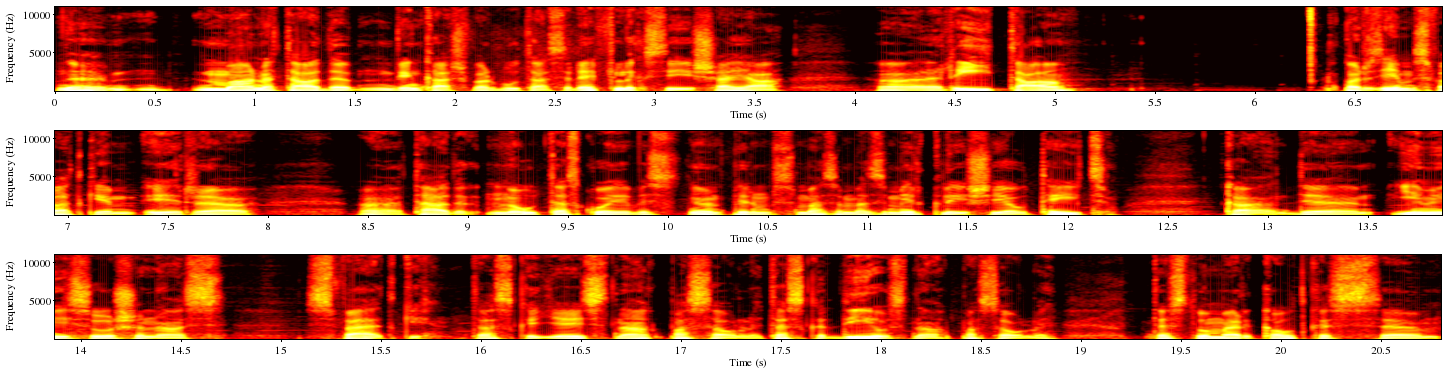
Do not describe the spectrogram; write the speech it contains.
Mana tāda vienkārši varbūt tās refleksija šajā uh, rītā par Ziemassvētkiem ir uh, tāda, nu, tas, ko jau es nu, pirms maza, maza mirklīši jau teicu, uh, iemīsošanās svētki, tas, ka Jēzus nāk pasaulē, tas, ka Dievs nāk pasaulē, tas tomēr ir kaut kas um,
